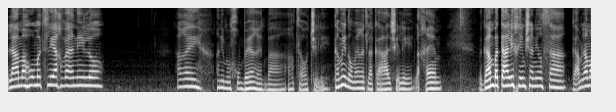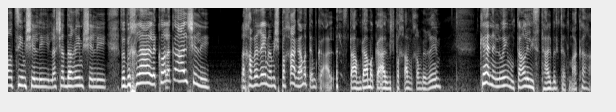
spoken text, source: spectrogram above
למה הוא מצליח ואני לא? הרי אני מחוברת בהרצאות שלי. תמיד אומרת לקהל שלי, לכם, וגם בתהליכים שאני עושה, גם למרצים שלי, לשדרים שלי, ובכלל, לכל הקהל שלי. לחברים, למשפחה, גם אתם קהל. סתם, גם הקהל, משפחה וחברים. כן, אלוהים, מותר לי להסתלבט קצת, מה קרה?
